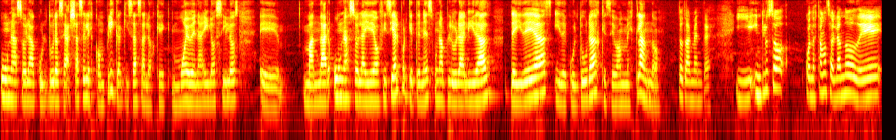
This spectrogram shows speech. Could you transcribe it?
una sola cultura, o sea, ya se les complica quizás a los que mueven ahí los hilos eh, mandar una sola idea oficial porque tenés una pluralidad de ideas y de culturas que se van mezclando. Totalmente. Y incluso cuando estamos hablando de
